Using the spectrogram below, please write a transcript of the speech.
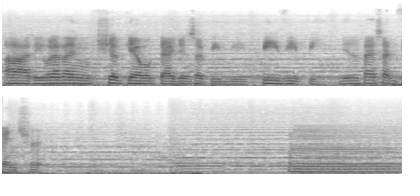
Ah, di wala tayong shield kaya wag tayo dyan sa PV, PvP. Dito tayo sa adventure. Hmm,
